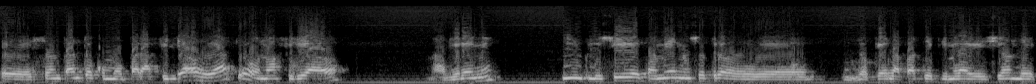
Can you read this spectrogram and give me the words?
Eh, son tanto como para afiliados de básquet o no afiliados al gremio. Inclusive también nosotros desde lo que es la parte de primera división del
